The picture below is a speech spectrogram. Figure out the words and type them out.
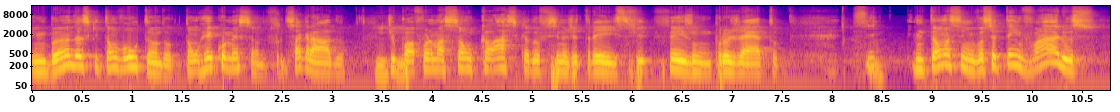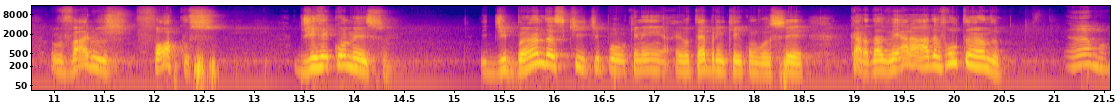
Em bandas que estão voltando, estão recomeçando, Fruto Sagrado, uhum. tipo a formação clássica da Oficina G3 fez um projeto. E, então, assim, você tem vários, vários focos de recomeço. De bandas que, tipo, que nem eu até brinquei com você, cara, da Vearada voltando. Amo.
